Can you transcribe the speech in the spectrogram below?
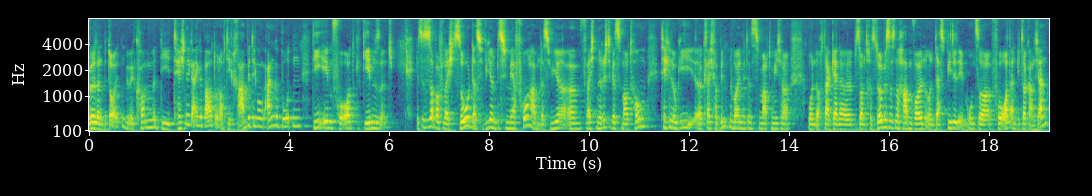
würde dann bedeuten, wir bekommen die Technik eingebaut und auch die Rahmenbedingungen angeboten, die eben vor Ort gegeben sind. Jetzt ist es aber vielleicht so, dass wir ein bisschen mehr vorhaben, dass wir ähm, vielleicht eine richtige Smart Home Technologie äh, gleich verbinden wollen mit dem Smart Meter und auch da gerne besondere Services noch haben wollen und das bietet eben unser Vorortanbieter gar nicht an.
